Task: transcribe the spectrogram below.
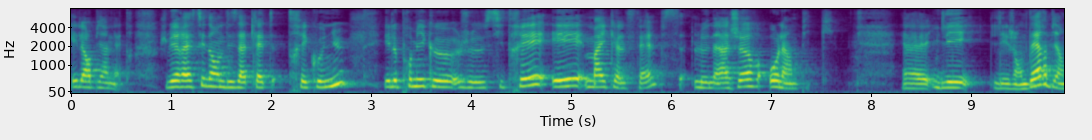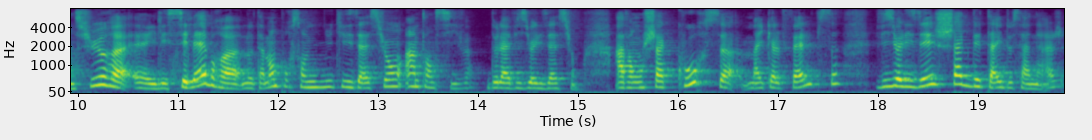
et leur bien-être. Je vais rester dans des athlètes très connus et le premier que je citerai est Michael Phelps, le nageur olympique. Euh, il est légendaire, bien sûr, euh, il est célèbre notamment pour son utilisation intensive de la visualisation. Avant chaque course, Michael Phelps visualisait chaque détail de sa nage,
